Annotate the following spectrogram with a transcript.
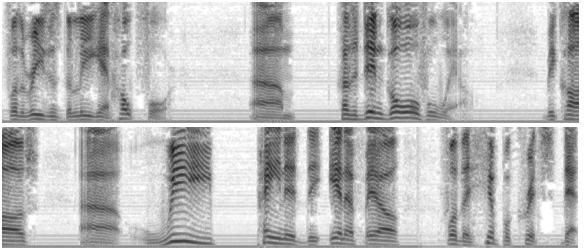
for the reasons the league had hoped for. Because um, it didn't go over well. Because uh, we painted the NFL for the hypocrites that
